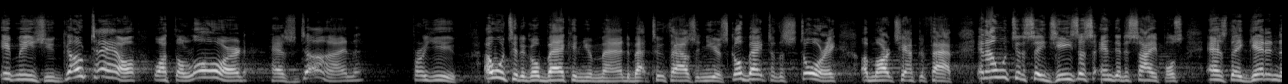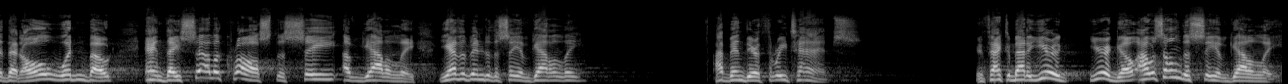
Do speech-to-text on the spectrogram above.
It means you go tell what the Lord has done for you. I want you to go back in your mind about 2,000 years. Go back to the story of Mark chapter 5. And I want you to see Jesus and the disciples as they get into that old wooden boat and they sail across the Sea of Galilee. You ever been to the Sea of Galilee? I've been there three times. In fact, about a year, year ago, I was on the Sea of Galilee.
